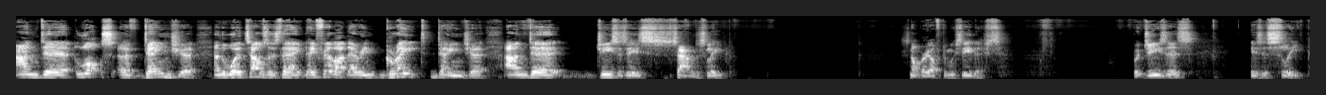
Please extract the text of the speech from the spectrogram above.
and uh, lots of danger. And the word tells us they, they feel like they're in great danger, and uh, Jesus is sound asleep. It's not very often we see this. But Jesus is asleep.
